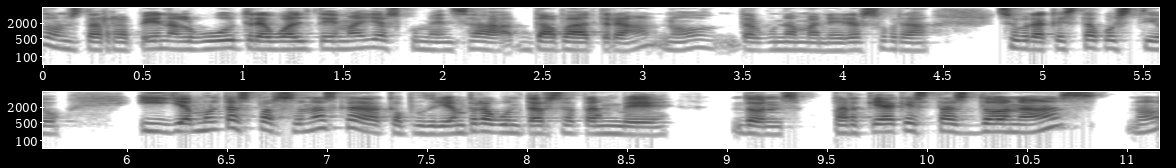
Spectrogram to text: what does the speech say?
doncs de repent algú treu el tema i es comença a debatre no? d'alguna manera sobre, sobre aquesta qüestió. I hi ha moltes persones que, que podrien preguntar-se també doncs, per què aquestes dones no,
